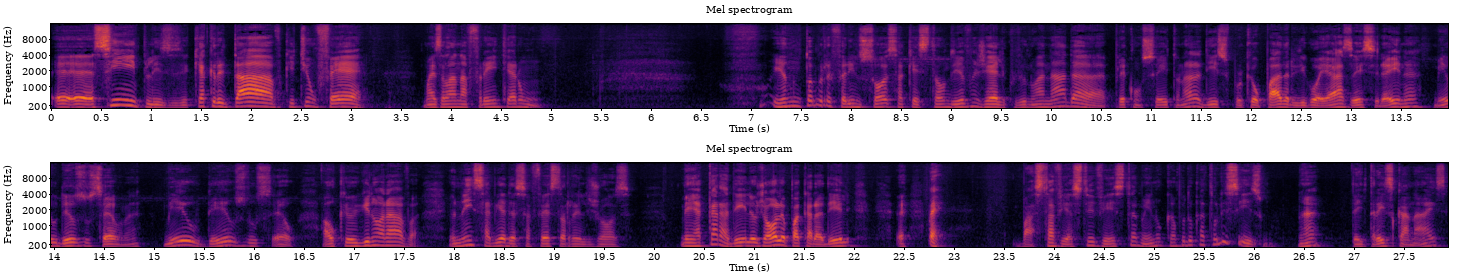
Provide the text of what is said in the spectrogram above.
é, simples, que acreditavam, que tinham fé, mas lá na frente eram um e eu não estou me referindo só a essa questão de evangélico, viu? Não há nada preconceito, nada disso, porque o padre de Goiás, esse daí, né? Meu Deus do céu, né? Meu Deus do céu, ao que eu ignorava. Eu nem sabia dessa festa religiosa. Bem, a cara dele, eu já olho para a cara dele. É, bem, basta ver as TVs também no campo do catolicismo, né? Tem três canais,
